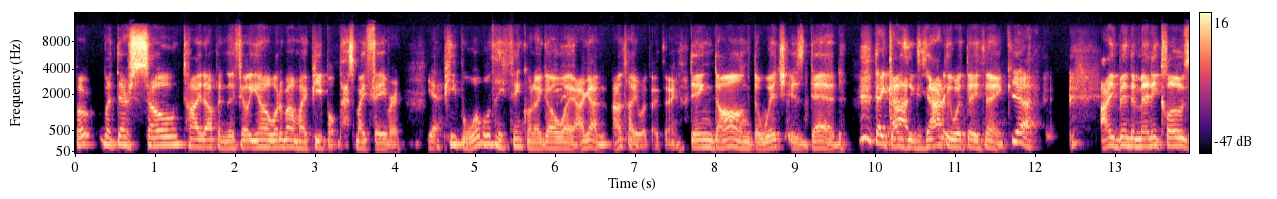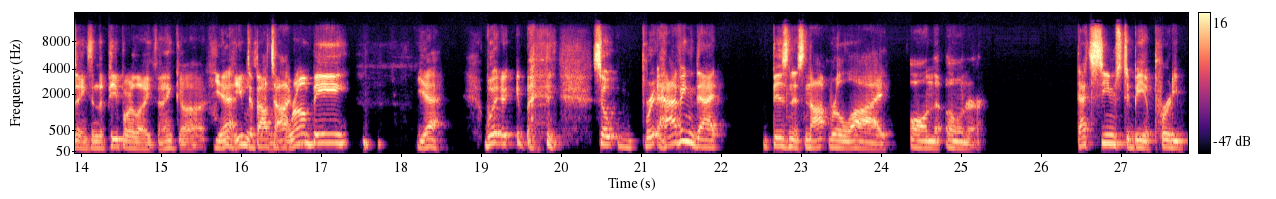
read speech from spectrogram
But but they're so tied up and they feel, you know, what about my people? That's my favorite. Yeah. People, what will they think when I go away? I got I'll tell you what they think. Ding dong, the witch is dead. Thank God. That's exactly what they think. Yeah. I've been to many closings and the people are like, thank God. Yeah. He was about time. grumpy. Yeah. So having that business not rely on the owner, that seems to be a pretty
